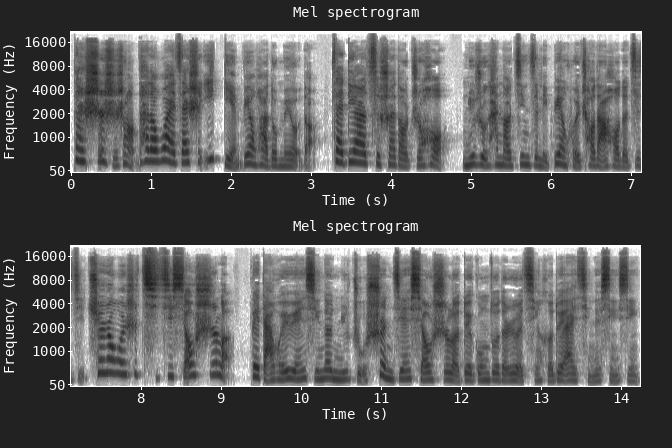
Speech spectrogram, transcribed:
但事实上他的外在是一点变化都没有的。在第二次摔倒之后，女主看到镜子里变回超大号的自己，却认为是奇迹消失了。被打回原形的女主瞬间消失了对工作的热情和对爱情的信心，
